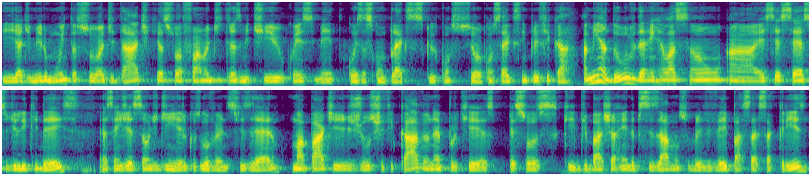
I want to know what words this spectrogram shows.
e admiro muito a sua didática e a sua forma de transmitir o conhecimento, coisas complexas que o senhor consegue simplificar. A minha dúvida é em relação a esse excesso de liquidez, essa injeção de dinheiro que os governos fizeram. Uma parte justificável, né, porque as pessoas que de baixa renda precisavam sobreviver e passar essa crise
